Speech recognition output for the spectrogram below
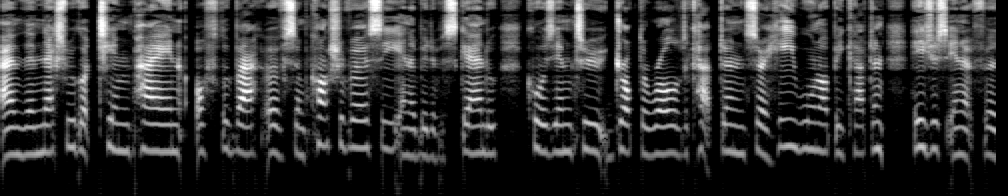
And then next we've got Tim Paine off the back of some controversy and a bit of a scandal caused him to drop the role of the captain. So he will not be captain. He's just in it for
